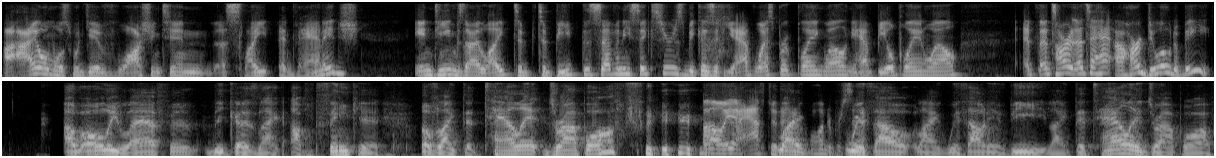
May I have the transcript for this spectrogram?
I, I almost would give Washington a slight advantage in teams that I like to to beat the 76ers because if you have Westbrook playing well and you have Beal playing well, that's hard. That's a, a hard duo to beat. I'm only laughing because like I'm thinking of like the talent drop off. oh yeah, after that, like 100%. Without like without Embiid, like the talent drop off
